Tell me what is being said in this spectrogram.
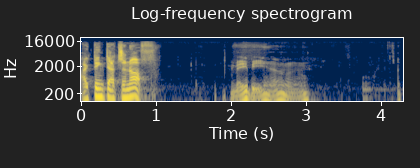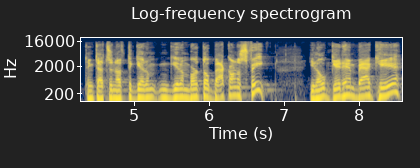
I think that's enough. Maybe. I don't know. I think that's enough to get him get Humberto back on his feet. You know, get him back here,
